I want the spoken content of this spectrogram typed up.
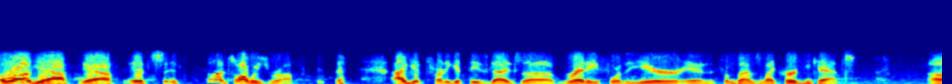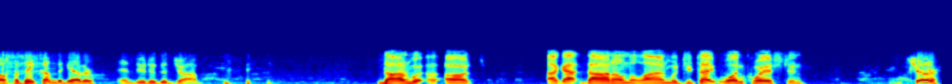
Well, yeah, yeah. It's it's well, it's always rough. I get try to get these guys uh, ready for the year, and sometimes like herding cats. Uh, but they come together and do a good job. Don, uh, uh, I got Don on the line. Would you take one question? Sure.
